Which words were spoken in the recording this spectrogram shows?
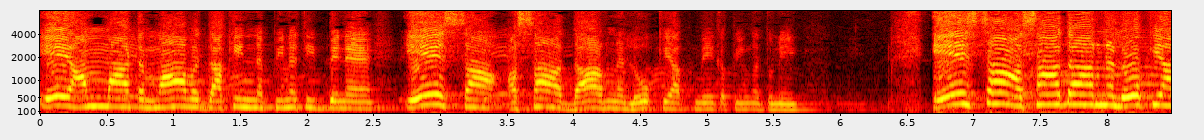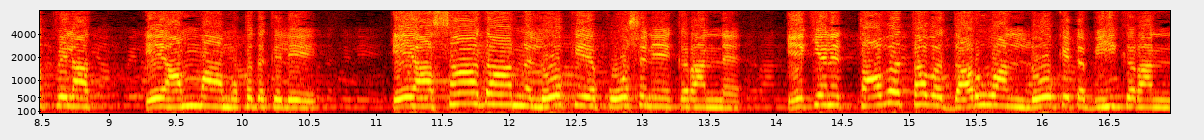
ඒ අම්මාට මාව දකින්න පින තිබෙන ඒසා අසාධාරණ ලෝකයක් මේක පිංහතුනේ. ඒසා අසාධාරණ ලෝකයක් වෙලත් ඒ අම්මා මොකද කළේ ඒ අසාධාරණ ලෝකය පෝෂණය කරන්න ඒ කියන තව තව දරුවන් ලෝකෙට බිහි කරන්න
